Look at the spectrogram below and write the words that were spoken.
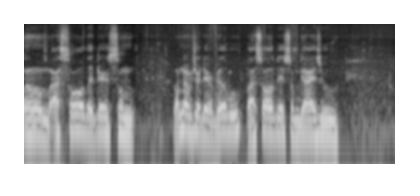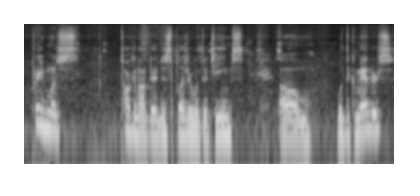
Um, I saw that there's some. I'm not sure they're available, but I saw there's some guys who pretty much talked about their displeasure with their teams. Um, with the Commanders,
